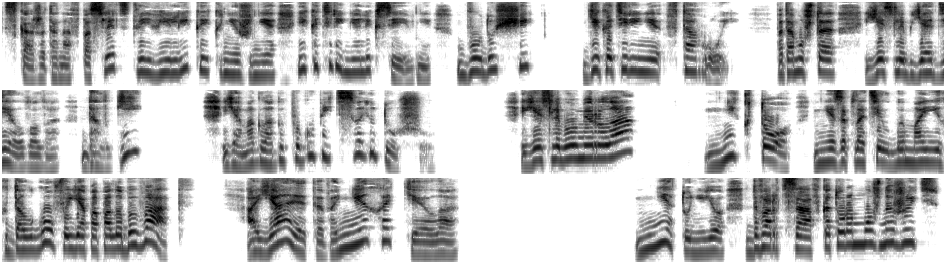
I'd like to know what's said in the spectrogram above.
скажет она впоследствии великой княжне Екатерине Алексеевне, будущей Екатерине II потому что если б я делала долги, я могла бы погубить свою душу. Если бы умерла, никто не заплатил бы моих долгов, и я попала бы в ад, а я этого не хотела. Нет у нее дворца, в котором можно жить.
